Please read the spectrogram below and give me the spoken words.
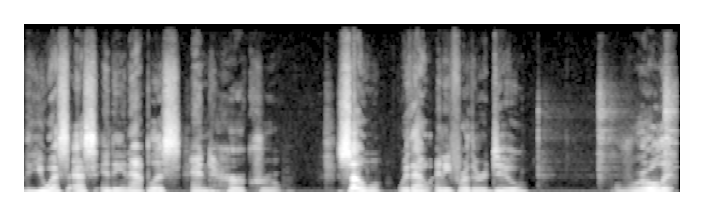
the USS Indianapolis and her crew. So, without any further ado, roll it.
